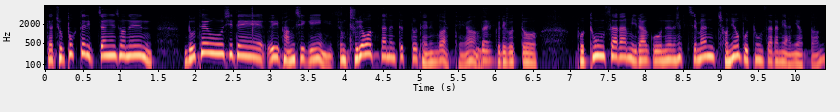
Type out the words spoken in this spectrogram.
그러니까 조폭들 입장에서는 노태우 시대의 방식이 좀 두려웠다는 뜻도 되는 것 같아요. 네. 그리고 또 보통 사람이라고는 했지만 전혀 보통 사람이 아니었던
